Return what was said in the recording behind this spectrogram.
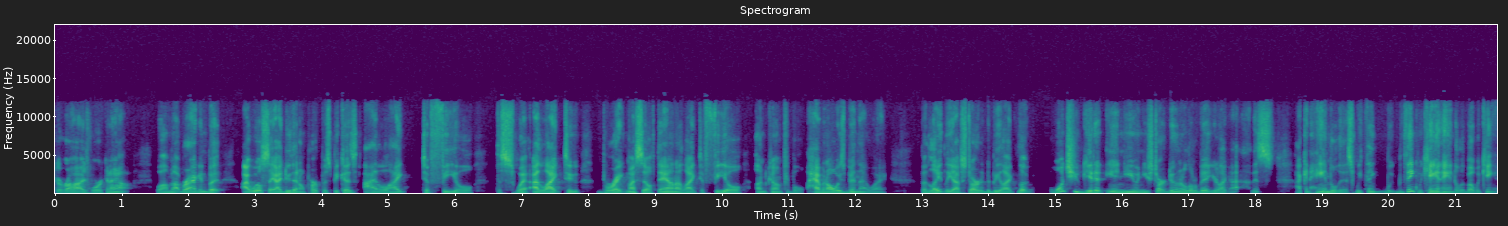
garage working out. Well, I'm not bragging, but I will say I do that on purpose because I like to feel the sweat. I like to break myself down. I like to feel uncomfortable. I haven't always been that way. But lately I've started to be like, look, once you get it in you and you start doing it a little bit, you're like, ah, this, I can handle this. We think we, think we can handle it, but we can't.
